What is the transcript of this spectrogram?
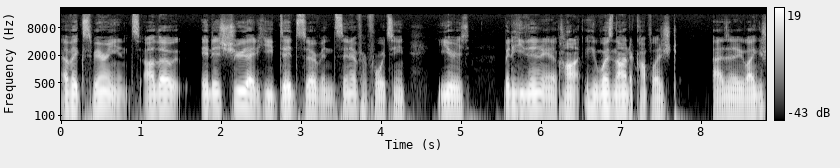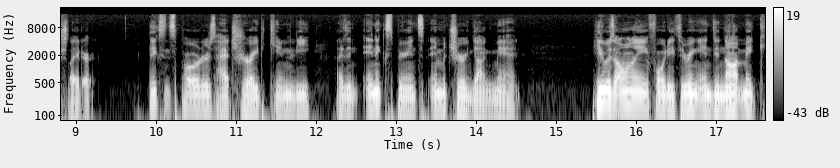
of experience. Although it is true that he did serve in the Senate for 14 years, but he didn't he was not accomplished as a legislator. Nixon supporters had portrayed Kennedy as an inexperienced, immature young man. He was only 43 and did not make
